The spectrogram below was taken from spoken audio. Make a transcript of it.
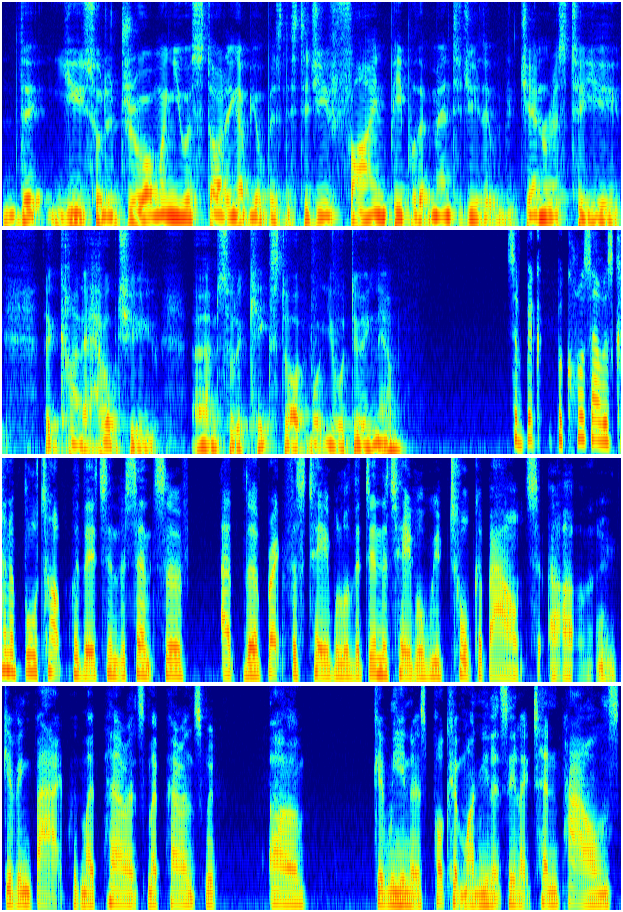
that you sort of drew on when you were starting up your business? Did you find people that mentored you that were generous to you, that kind of helped you um, sort of kickstart what you're doing now? So because I was kind of brought up with it in the sense of at the breakfast table or the dinner table, we'd talk about um, giving back with my parents. My parents would um, give me, you know, as pocket money, let's say like ten pounds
